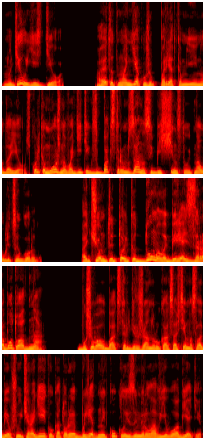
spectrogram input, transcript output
но дело есть дело. А этот маньяк уже порядком ей надоел. Сколько можно водить их с Бакстером за нос и бесчинствовать на улицах города? «О чем ты только думала, берясь за работу одна?» Бушевал Бакстер, держа на руках совсем ослабевшую чародейку, которая бледной куклой замерла в его объятиях.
